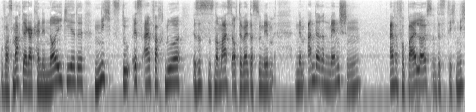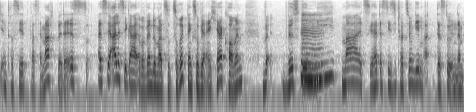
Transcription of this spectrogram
was macht ja gar keine Neugierde, nichts. Du ist einfach nur, es ist das Normalste auf der Welt, dass du neben einem anderen Menschen einfach vorbeiläufst und es dich nicht interessiert, was der macht, wer der ist. Es ist ja alles egal, aber wenn du mal so zurückdenkst, wo wir eigentlich herkommen, wirst du mhm. niemals, hätte es die Situation geben, dass du in einem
